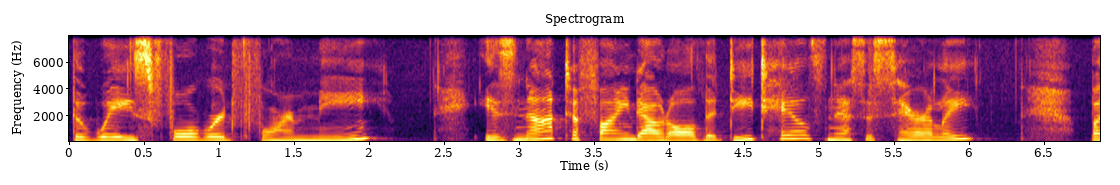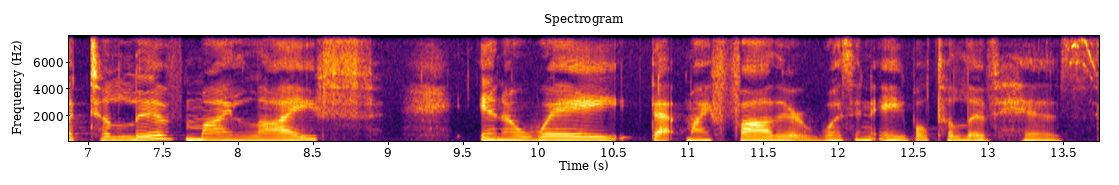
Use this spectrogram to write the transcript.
the ways forward for me is not to find out all the details necessarily, but to live my life in a way that my father wasn't able to live his.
